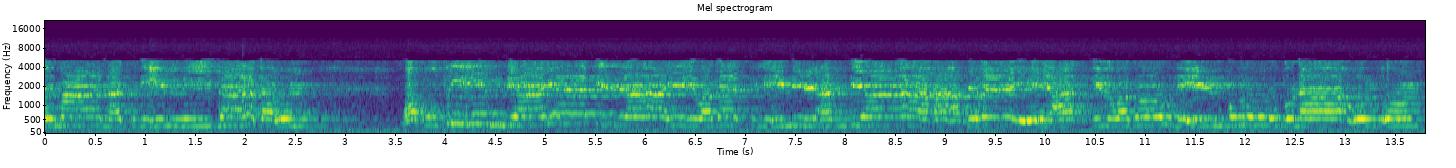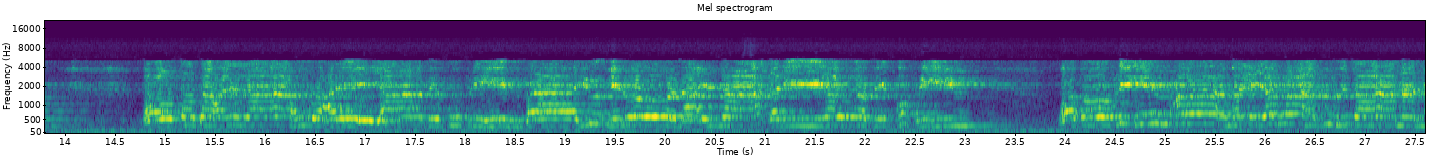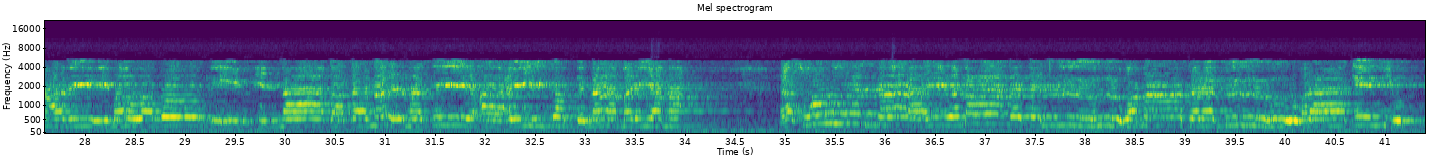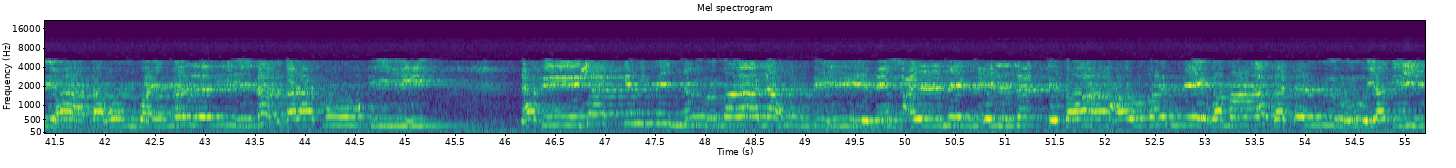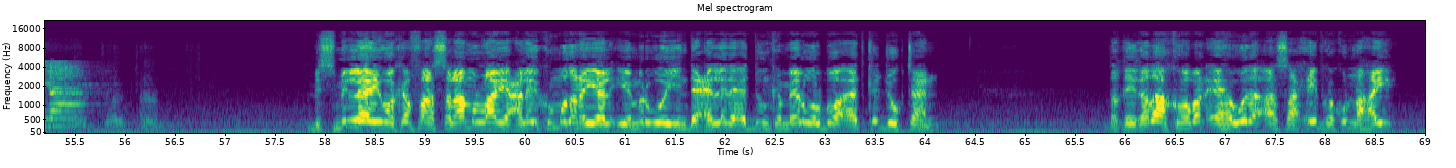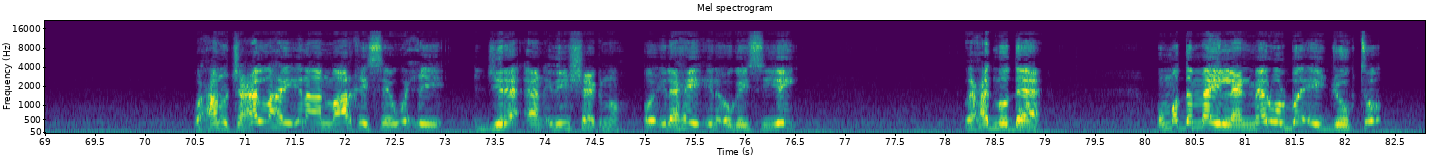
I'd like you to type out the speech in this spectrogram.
معنى نكرهم رسول الله وما قتلوه وما سلبوه ولكن شبه لهم وإن الذين اختلفوا فيه. لفي شك منه ما لهم به من علم إلا اتباع الظن وما قتلوه يقينا. Bismillaahi wakafaa salaamullaahi calaykum mudanayaal iyo marweyn dacallada adduunka meel walboo aad ka joogtaan. Daqiiqadaha kooban ee hawada aan saaxiibka ku nahay waxaannu jecelnahay in aan ma arkayse wixii jira aan idiin sheegno oo ilaahay ina ogaysiiyey waxaad mooddaa ummadda mayland meel walba ay joogto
